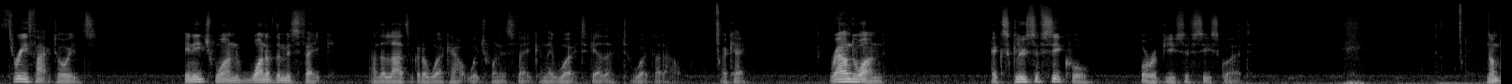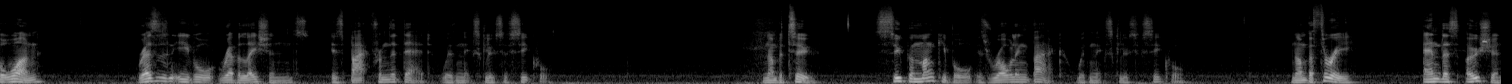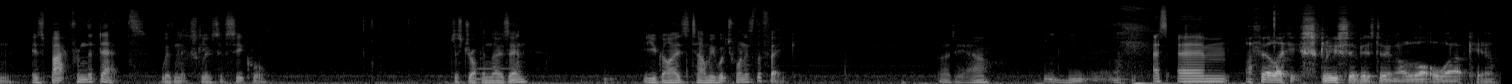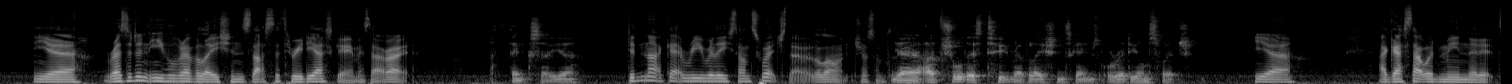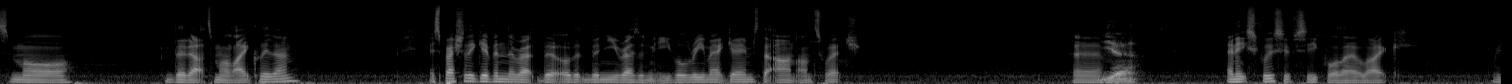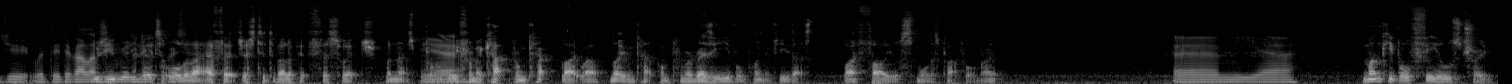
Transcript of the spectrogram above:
three factoids. In each one, one of them is fake, and the lads have got to work out which one is fake, and they work together to work that out. Okay. Round one exclusive sequel or abusive C squared. Number one Resident Evil Revelations is back from the dead with an exclusive sequel. Number two Super Monkey Ball is rolling back with an exclusive sequel. Number three Endless Ocean is back from the depths with an exclusive sequel. Just dropping those in. You guys tell me which one is the fake. Bloody hell. Mm-hmm. As, um, I feel like exclusive is doing a lot of work here. yeah, Resident Evil Revelations. That's the 3DS game. Is that right? I think so, yeah. Didn't that get re-released on Switch though at the launch or something? Yeah, I'm sure there's two Revelations games already on Switch. Yeah. I guess that would mean that it's more that that's more likely then. Especially given the re- the other the new Resident Evil remake games that aren't on Switch. Um, yeah. An exclusive sequel though, like would you would they develop Would you really go to all of that effort just to develop it for Switch when that's probably Yeah. from a cap from cap like well not even Capcom from a Resi Evil point of view that's by far your smallest platform right? Um yeah. Monkey Ball feels true.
